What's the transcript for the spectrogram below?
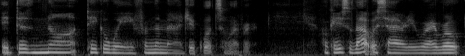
it does not take away from the magic whatsoever. Okay, so that was Saturday where I wrote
